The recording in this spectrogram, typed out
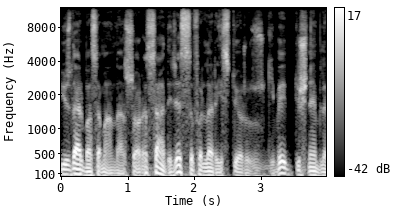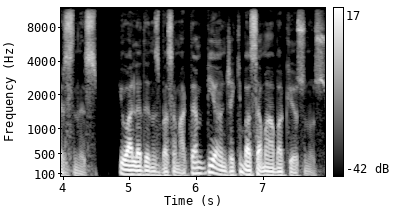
Yüzler basamağından sonra sadece sıfırları istiyoruz gibi düşünebilirsiniz. Yuvarladığınız basamaktan bir önceki basamağa bakıyorsunuz.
